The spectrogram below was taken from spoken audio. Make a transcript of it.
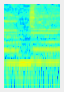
the moon.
